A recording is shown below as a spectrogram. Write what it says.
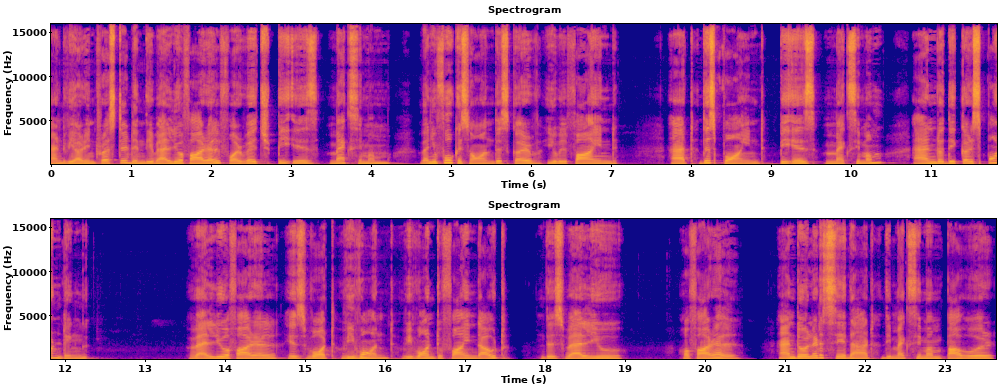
And we are interested in the value of RL for which P is maximum. When you focus on this curve, you will find at this point P is maximum and the corresponding value of RL is what we want. We want to find out this value of RL. And uh, let us say that the maximum power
